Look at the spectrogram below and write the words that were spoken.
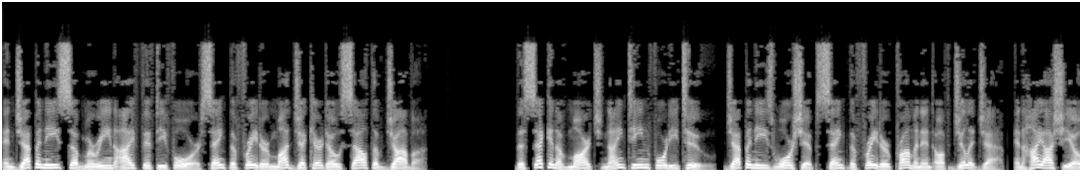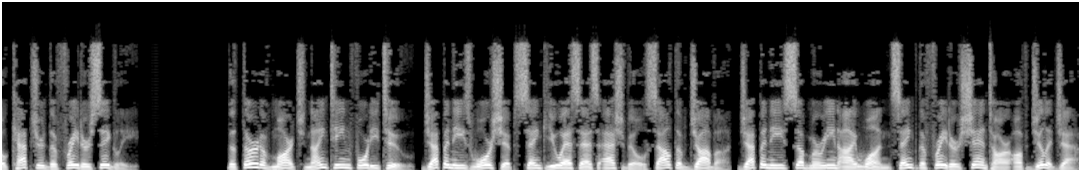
and Japanese submarine I-54 sank the freighter Mojokerto south of Java. The 2nd of March 1942, Japanese warships sank the freighter Prominent off Tjilatjap, and Hayashio captured the freighter Sigli, the 3rd of March 1942, Japanese warships sank USS Asheville south of Java, Japanese submarine I-1 sank the freighter Shantar off Tjilatjap,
